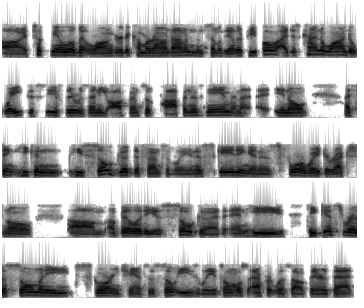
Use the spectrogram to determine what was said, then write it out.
Uh, it took me a little bit longer to come around on him than some of the other people. I just kind of wanted to wait to see if there was any offensive pop in his game, and I, you know, I think he can. He's so good defensively, and his skating and his four-way directional um, ability is so good, and he he gets rid of so many scoring chances so easily. It's almost effortless out there that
